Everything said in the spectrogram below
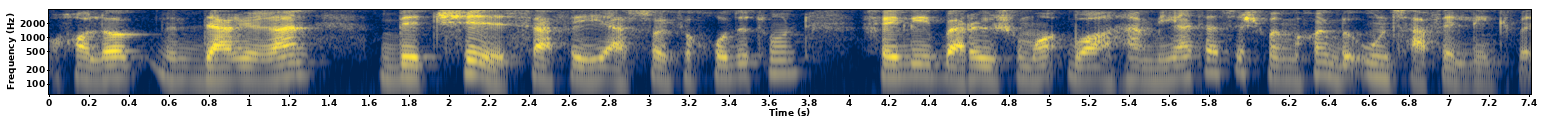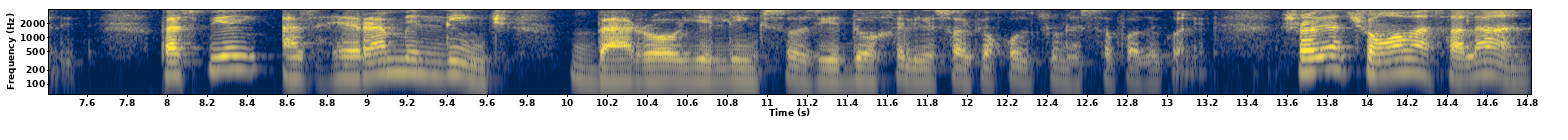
حالا دقیقا به چه صفحه ای از سایت خودتون خیلی برای شما با اهمیت هستش و می‌خوایم به اون صفحه لینک بدید. پس بیاین از هرم لینک برای لینک سازی داخلی سایت خودتون استفاده کنید. شاید شما مثلا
